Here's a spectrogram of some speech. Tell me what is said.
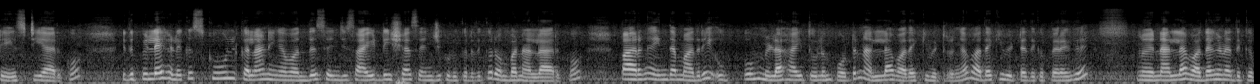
டேஸ்டியாக இருக்கும். இது பிள்ளைகளுக்கு ஸ்கூலுக்கெல்லாம் நீங்கள் வந்து செஞ்சு சைட் டிஷ்ஷாக செஞ்சு கொடுக்குறதுக்கு ரொம்ப நல்லாயிருக்கும் பாருங்கள் இந்த மாதிரி உப்பும் மிளகாய் தூளும் போட்டு நல்லா வதக்கி விட்டுருங்க. வதக்கி விட்டதுக்கு பிறகு நல்லா வதங்கினதுக்கு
